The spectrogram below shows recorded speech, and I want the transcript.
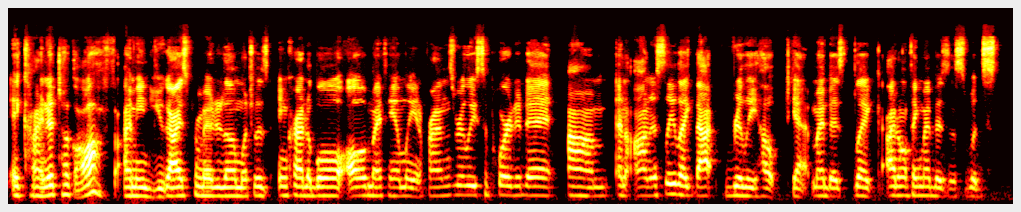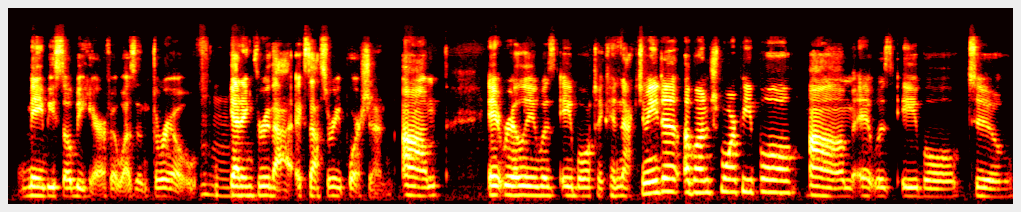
it kind of took off. I mean, you guys promoted them, which was incredible. All of my family and friends really supported it. Um, and honestly, like that really helped get my business. Like, I don't think my business would maybe still be here if it wasn't through mm-hmm. getting through that accessory portion. Um, it really was able to connect me to a bunch more people. Um, it was able to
